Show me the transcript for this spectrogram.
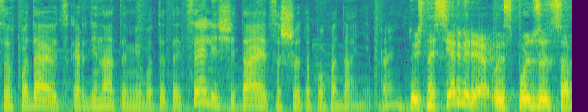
совпадают с координатами вот этой цели, считается, что это попадание, правильно? То есть на сервере используются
